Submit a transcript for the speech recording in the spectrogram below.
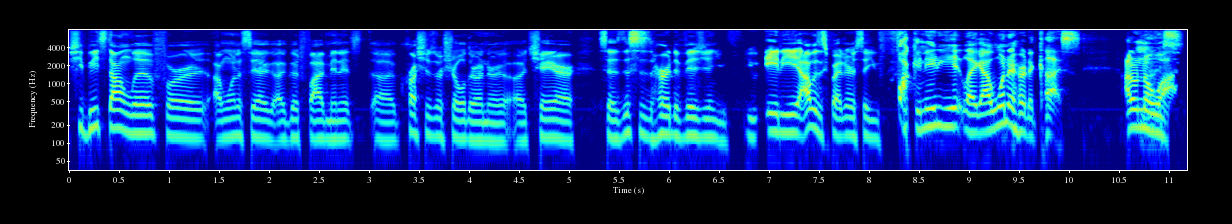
she beats down Liv for I want to say a, a, good five minutes. Uh, crushes her shoulder under a chair. Says this is her division. You you idiot. I was expecting her to say you fucking idiot. Like I wanted her to cuss. I don't know nice.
